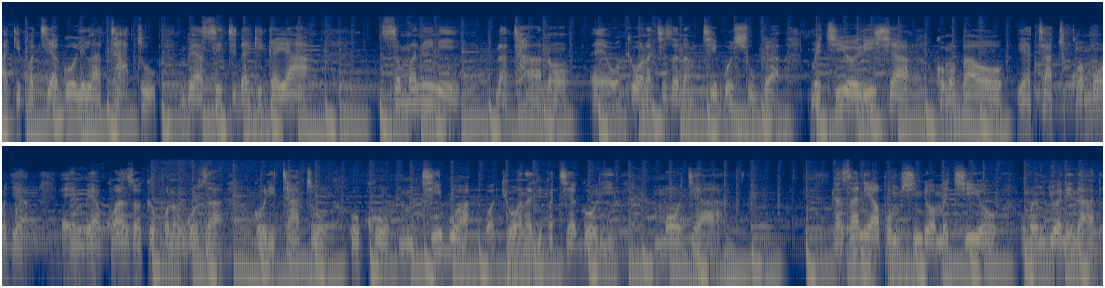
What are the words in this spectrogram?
akipatia goli la tatu Mbeya City dakika ya themanini na tano eh, wakiwa wanacheza na Mtibwa Sugar. Mechi hiyo iliisha kwa mabao ya tatu kwa moja eh, Mbeya Kwanza wakiwa wanaongoza goli tatu huku Mtibwa wakiwa wanajipatia goli moja. Nadhani hapo mshindi wa mechi hiyo umemjua ni nani.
